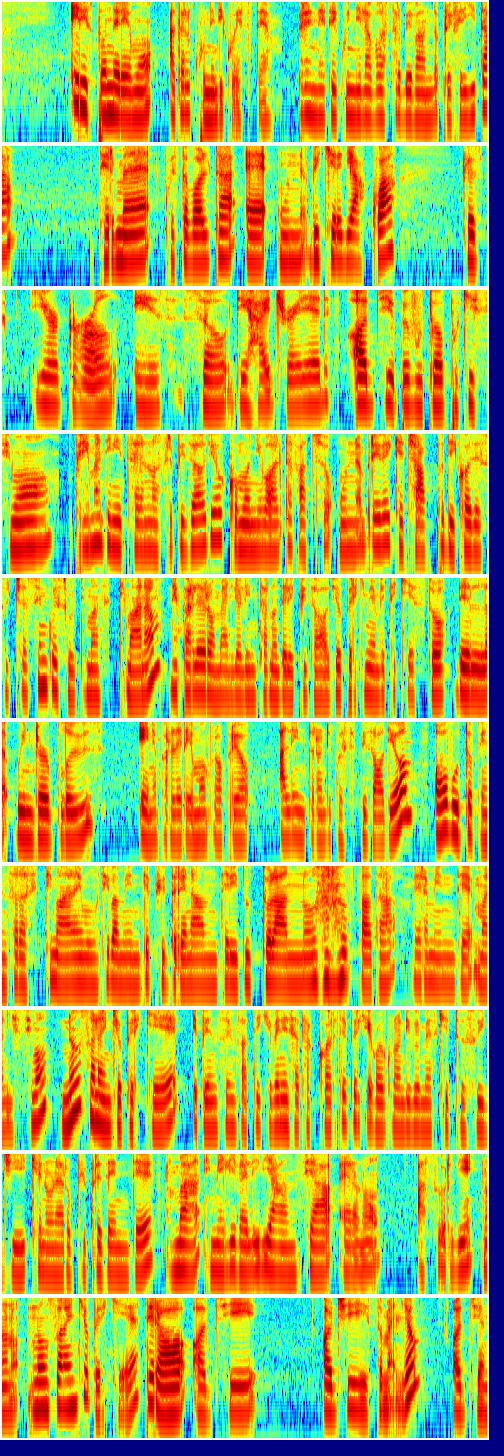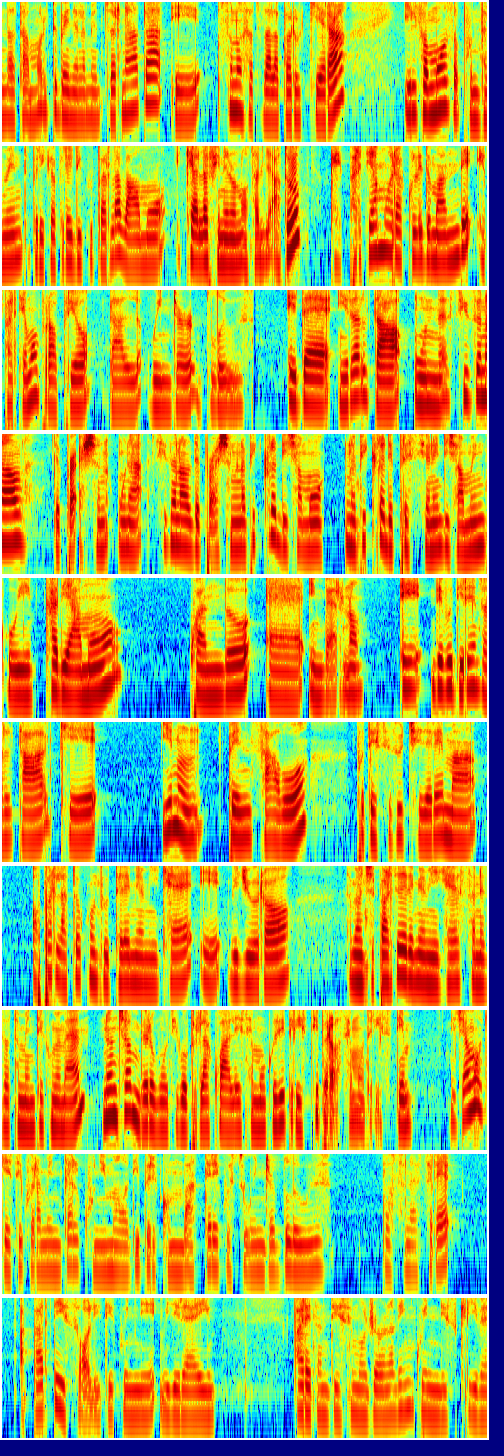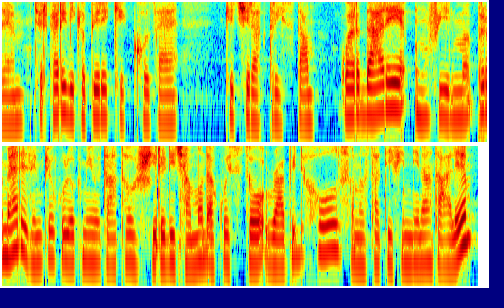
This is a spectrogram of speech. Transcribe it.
e risponderemo ad alcune di queste. Prendete quindi la vostra bevanda preferita. Per me questa volta è un bicchiere di acqua, because your girl is so dehydrated. Oggi ho bevuto pochissimo Prima di iniziare il nostro episodio, come ogni volta, faccio un breve catch-up di cosa è successo in quest'ultima settimana. Ne parlerò meglio all'interno dell'episodio perché mi avete chiesto del Winter Blues e ne parleremo proprio all'interno di questo episodio. Ho avuto, penso, la settimana emotivamente più drenante di tutto l'anno, sono stata veramente malissimo. Non so neanche io perché e penso infatti che ve ne siate accorti perché qualcuno di voi mi ha scritto su IG che non ero più presente, ma i miei livelli di ansia erano assurdi, non, ho, non so neanche io perché, però oggi, oggi sto meglio, oggi è andata molto bene la mia giornata e sono stata dalla parrucchiera, il famoso appuntamento per i capelli di cui parlavamo che alla fine non ho tagliato. Ok, partiamo ora con le domande e partiamo proprio dal Winter Blues ed è in realtà un seasonal depression, una seasonal depression, una piccola, diciamo, una piccola depressione, diciamo, in cui cadiamo quando è inverno. E devo dire in realtà che io non pensavo potesse succedere, ma ho parlato con tutte le mie amiche e vi giuro, la maggior parte delle mie amiche stanno esattamente come me. Non c'è un vero motivo per la quale siamo così tristi, però siamo tristi. Diciamo che sicuramente alcuni modi per combattere questo winter blues possono essere, a parte i soliti, quindi vi direi fare tantissimo journaling, quindi scrivere, cercare di capire che cos'è che ci rattrista guardare un film. Per me, ad esempio, quello che mi ha aiutato a uscire, diciamo, da questo rabbit hole sono stati i film di Natale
